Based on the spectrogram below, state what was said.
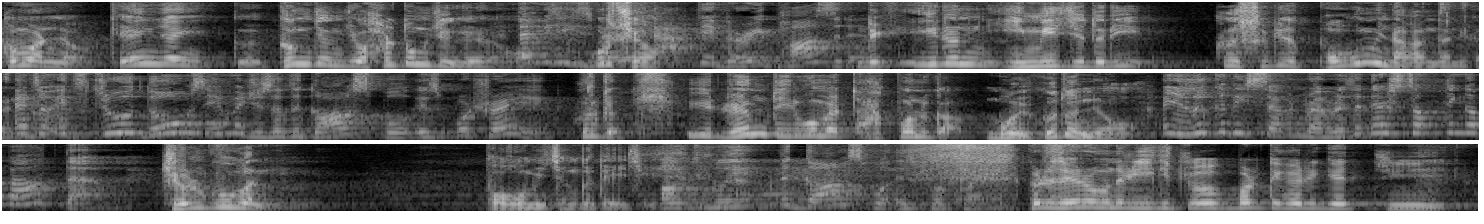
그러면요, 굉장히 그 긍정적이고 활동적이에요. That means he's 그렇죠. very active, very positive. 근데 이런 이미지들이 그 속에서 복음이 나간다니까요. And so it's through those images that the gospel is portrayed. 그러니까 이 렘드 일곱 명딱 보니까 뭐 있거든요. And you look at these seven remnants, and there's something about them. 결국은 복음이 전거되지. Ultimately, the gospel is proclaimed. 그래서 여러분들이 이게 쭉 볼때 그러겠지.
